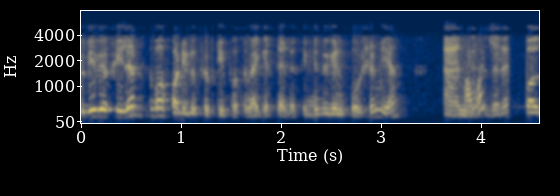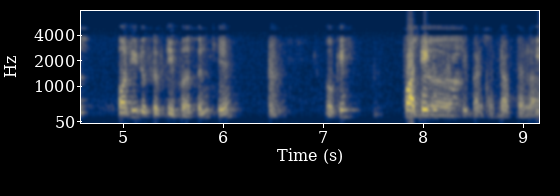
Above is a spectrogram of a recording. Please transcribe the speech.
to give you a feeler, about 40 to 50 percent. Like I said, a significant portion, yeah. And the rest was 40 to 50 percent, yeah. Okay. 40 to 50 percent of the loss.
